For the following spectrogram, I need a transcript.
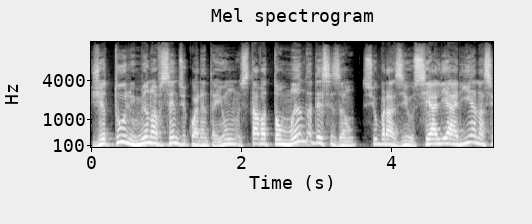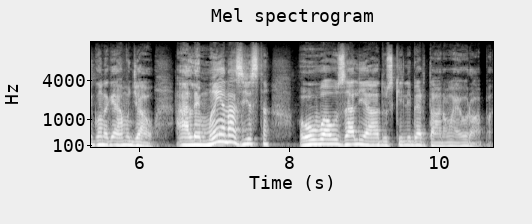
Getúlio, em 1941, estava tomando a decisão se o Brasil se aliaria na Segunda Guerra Mundial à Alemanha nazista ou aos aliados que libertaram a Europa.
